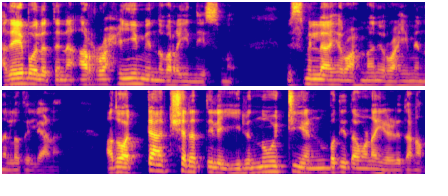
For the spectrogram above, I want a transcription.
അതേപോലെ തന്നെ അർ റഹീം എന്ന് പറയുന്ന ഇസ്മ. ബിസ്മില്ലാഹി റഹ്മാൻ റഹീം എന്നുള്ളതിലാണ് അത് ഒറ്റ അക്ഷരത്തിൽ ഇരുന്നൂറ്റി എൺപത് തവണ എഴുതണം.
